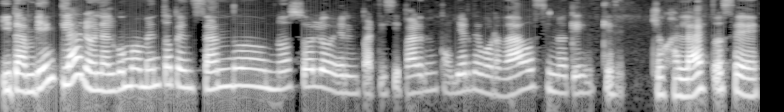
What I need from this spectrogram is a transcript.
y, también, claro, en algún momento pensando no solo en participar de un taller de bordado, sino que, que, que ojalá esto se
